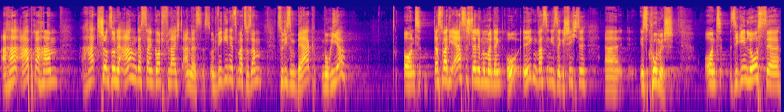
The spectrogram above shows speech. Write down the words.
aha, Abraham hat schon so eine Ahnung, dass sein Gott vielleicht anders ist. Und wir gehen jetzt mal zusammen zu diesem Berg Moria. Und das war die erste Stelle, wo man denkt, oh, irgendwas in dieser Geschichte äh, ist komisch. Und sie gehen los, der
